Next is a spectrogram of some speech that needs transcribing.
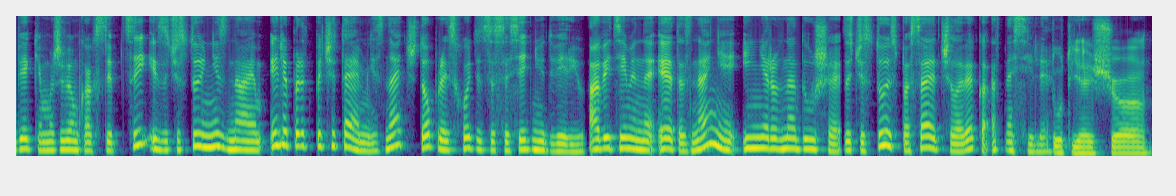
веке мы живем как слепцы и зачастую не знаем или предпочитаем не знать, что происходит за соседней дверью. А ведь именно это знание и неравнодушие зачастую спасает человека от насилия. Тут я еще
